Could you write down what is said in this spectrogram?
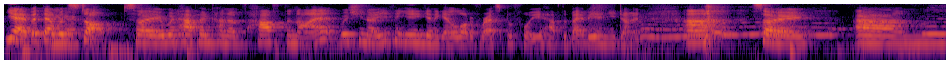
Yeah, but that would Yeah. stop. So it would happen kind of half the night, which you know you think you're going to get a lot of rest before you have the baby, and you don't. Uh, so, um,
